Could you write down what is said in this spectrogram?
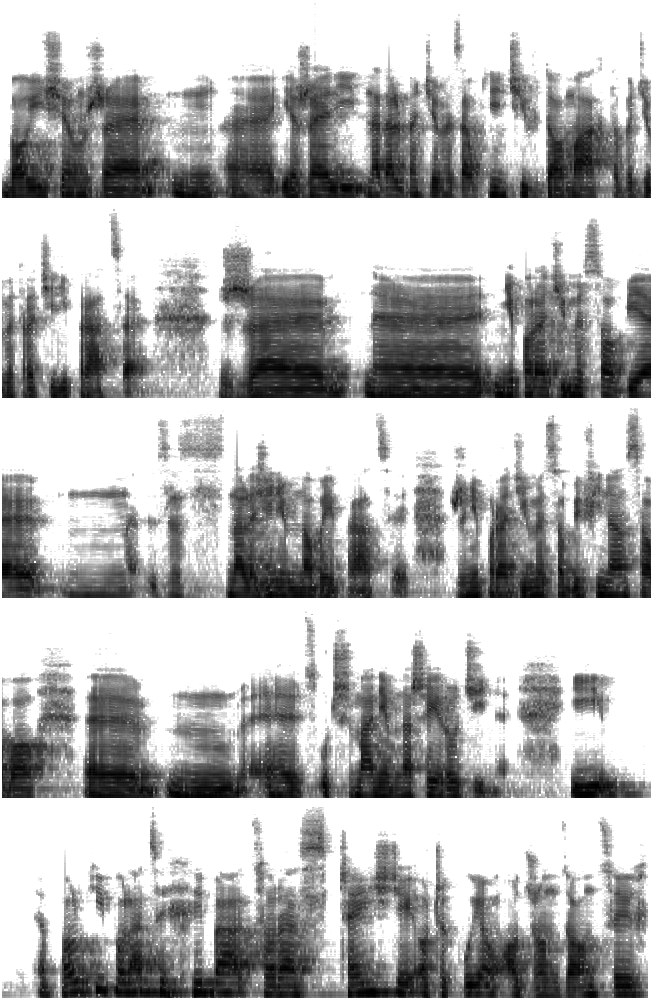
Boi się, że mm, e, jeżeli nadal będziemy zamknięci w domach, to będziemy tracili pracę, że e, nie poradzimy sobie mm, ze znalezieniem nowej pracy, że nie poradzimy sobie finansowo e, mm, z utrzymaniem naszej rodziny. I Polki i Polacy chyba coraz częściej oczekują od rządzących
